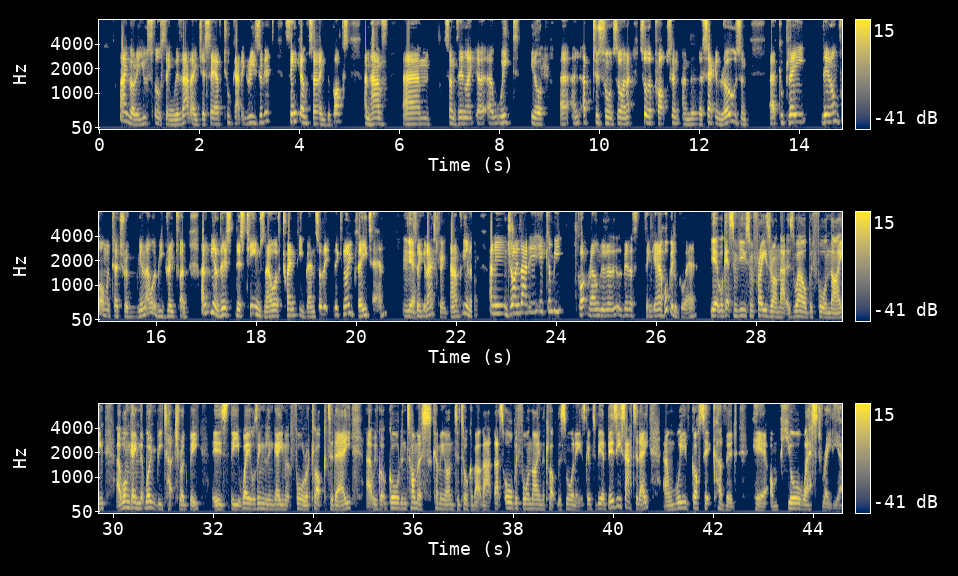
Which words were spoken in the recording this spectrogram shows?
I got a useful thing with that. I just say I have two categories of it. Think outside the box and have um, something like a, a weight, you know, uh, and up to so and so, and so the props and, and the second rows and uh, could play their own form of touch rugby, and that would be great fun. And you know, there's there's teams now of twenty Ben, so they, they can only play ten. Yeah, so you can actually have you know and enjoy that. It, it can be got round with a little bit of thinking. I hope it'll go ahead. Yeah, we'll get some views from Fraser on that as well before nine. Uh, one game that won't be touch rugby is the Wales England game at four o'clock today. Uh, we've got Gordon Thomas coming on to talk about that. That's all before nine o'clock this morning. It's going to be a busy Saturday, and we've got it covered here on Pure West Radio.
